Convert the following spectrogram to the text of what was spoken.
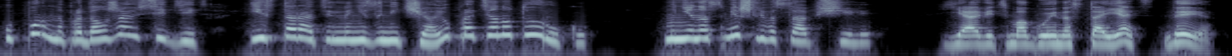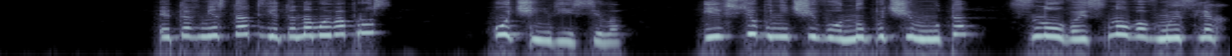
Упорно продолжаю сидеть и старательно не замечаю протянутую руку. Мне насмешливо сообщили. Я ведь могу и настоять, Дея. Это вместо ответа на мой вопрос? Очень весело. И все бы ничего, но почему-то снова и снова в мыслях.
